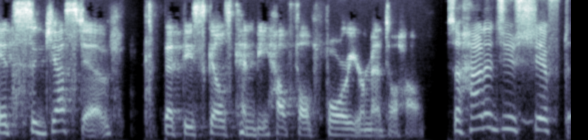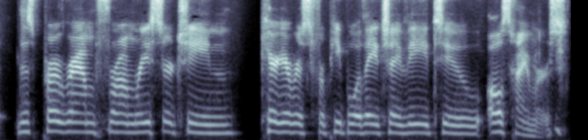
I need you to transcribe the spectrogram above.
it's suggestive that these skills can be helpful for your mental health so how did you shift this program from researching caregivers for people with HIV to Alzheimer's.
